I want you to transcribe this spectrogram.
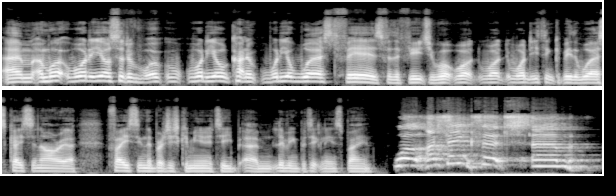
Um, and what what are your sort of what, are your kind of what are your worst fears for the future? What what what what do you think could be the worst case scenario facing the British community um, living particularly in Spain? Well, I think that um,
